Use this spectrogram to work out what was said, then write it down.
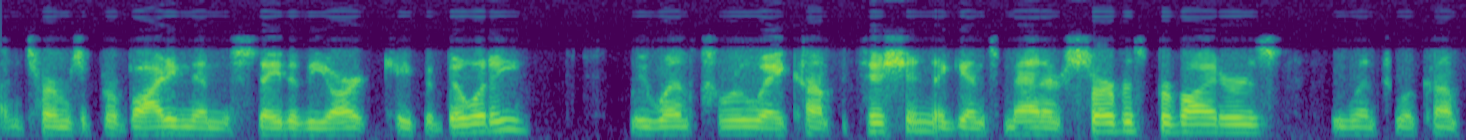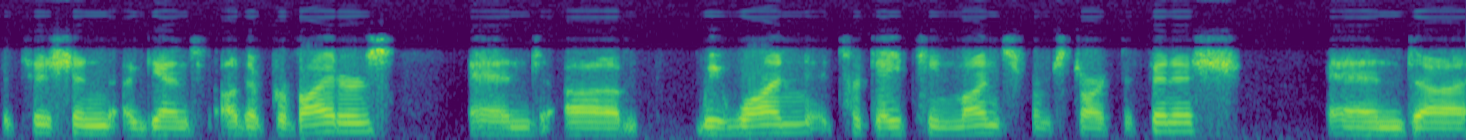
in terms of providing them the state of the art capability. We went through a competition against managed service providers. We went through a competition against other providers, and um, we won. It took 18 months from start to finish, and uh,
